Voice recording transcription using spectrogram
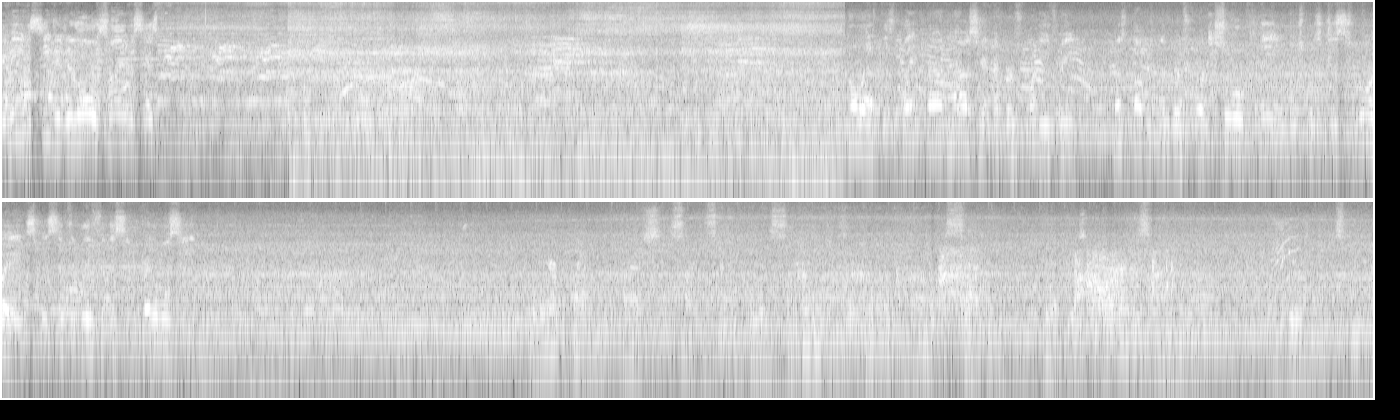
remain seated at all times as. The light brown house here, number 43, was known as number 40. Actual plane which was destroyed specifically for this incredible scene. The airplane crash site set is perfect example of a set that is all designed around envision speed.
